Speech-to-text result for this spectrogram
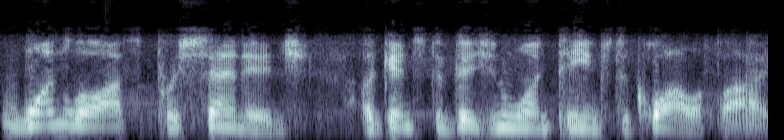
one loss percentage against Division One teams to qualify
